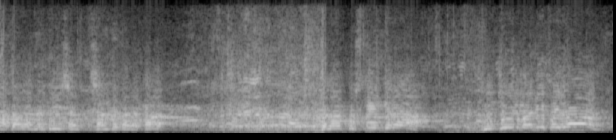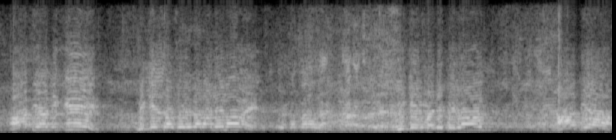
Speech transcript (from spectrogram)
आता वाजंत्री शांतता राखा. कुस्ती करा. निखिल माने पैलवान आत या निखिल. निखिलचा जोडीदार आलेला आहे. निखिल माने पैलवान आत या.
